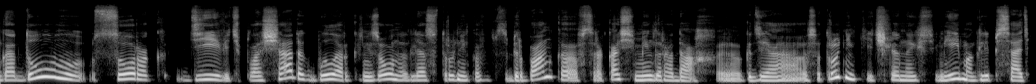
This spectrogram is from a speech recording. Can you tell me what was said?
году 49 площадок было организовано для сотрудников Сбербанка в 47 городах, э, где сотрудники и члены их семей могли писать.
